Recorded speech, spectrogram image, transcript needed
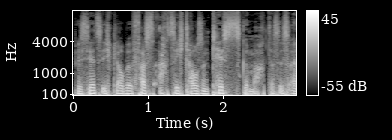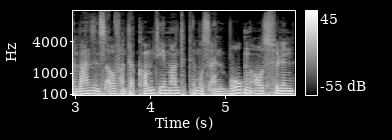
bis jetzt, ich glaube, fast 80.000 Tests gemacht. Das ist ein Wahnsinnsaufwand. Da kommt jemand, der muss einen Bogen ausfüllen,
